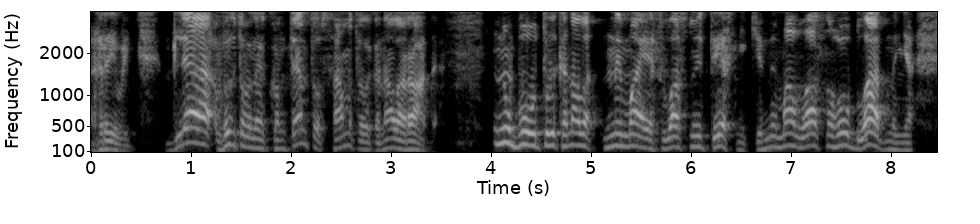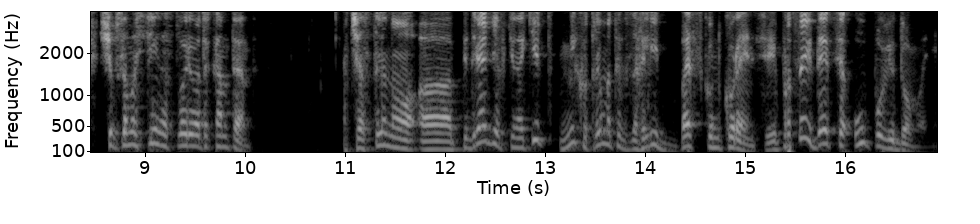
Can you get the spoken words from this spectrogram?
гривень для виготовлення контенту саме телеканала Рада. Ну, бо у телеканала немає власної техніки, немає власного обладнання, щоб самостійно створювати контент. Частину е, підрядів кінокіт міг отримати взагалі без конкуренції, і про це йдеться у повідомленні.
